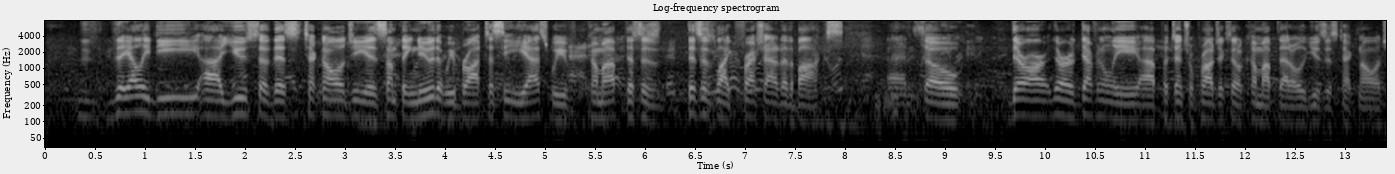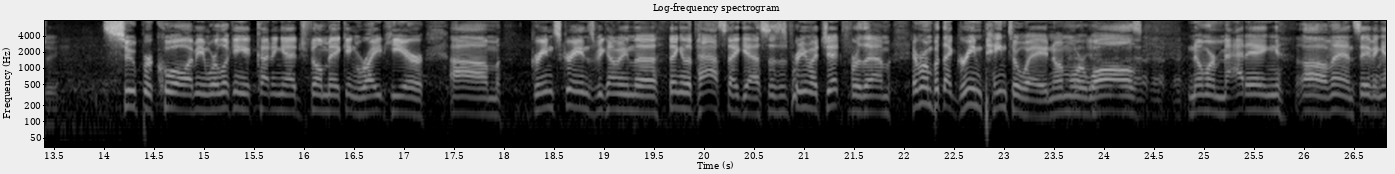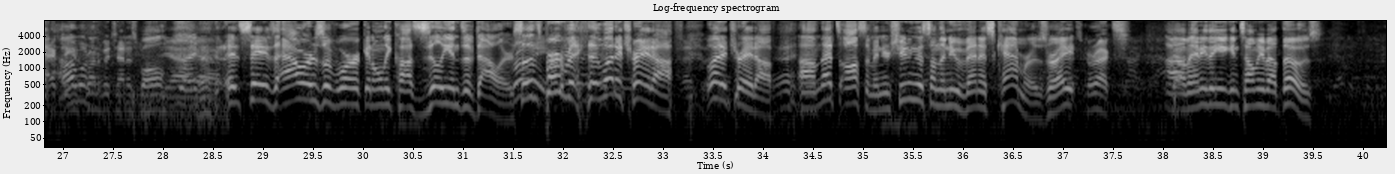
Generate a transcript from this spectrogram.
the LED uh, use of this technology is something new that we brought to CES. We've come up. This is this is like fresh out of the box, and so there are there are definitely uh, potential projects that'll come up that'll use this technology. super cool. I mean, we're looking at cutting edge filmmaking right here. Um, green screens becoming the thing of the past, I guess. This is pretty much it for them. Everyone put that green paint away. No more walls, no more matting. Oh man, saving. Acting in front of a tennis ball. It saves hours of work and only costs zillions of dollars. So it's perfect. what a trade-off. What a trade-off. Um, that's awesome. And you're shooting this on the new Venice cameras, right? That's correct. Um, anything you can tell me about those?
